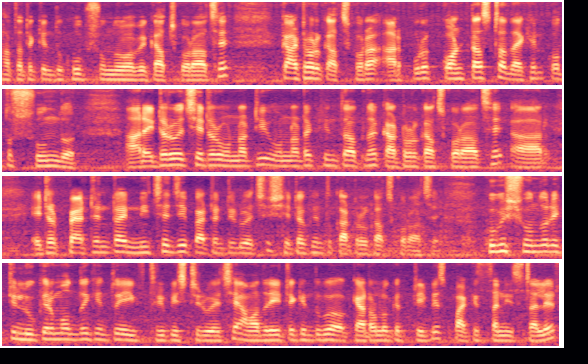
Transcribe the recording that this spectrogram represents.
হাতাটা কিন্তু খুব সুন্দরভাবে কাজ করা আছে, কাটর কাজ করা। আর পুরো কন্ট্রাস্টটা দেখেন কত সুন্দর। আর এটা রয়েছে এটার ওনাটি ওনাটা কিন্তু আপনার কাটর কাজ করা আছে। আর এটার প্যাটার্নটার নিচে যে প্যাটার্নটি রয়েছে, সেটাও কিন্তু কাটর কাজ করা আছে। খুবই সুন্দর একটি লুকের মধ্যে কিন্তু এই থ্রি পিসটি রয়েছে। আমাদের এটা কিন্তু ক্যাটালগের থ্রি পিস পাকিস্তানি স্টাইলের।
